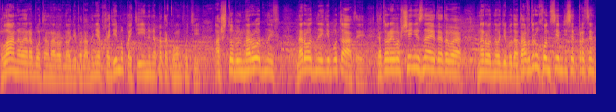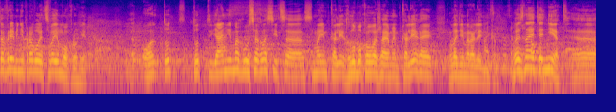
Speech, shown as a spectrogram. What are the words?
плановая работа народного депутата, необходимо пойти именно по такому пути. А чтобы народных, народные депутаты, которые вообще не знают этого народного депутата, а вдруг он 70% времени проводит в своем округе, он, тут, тут я не могу согласиться с моим коллег, глубоко уважаемым коллегой Владимиром Ленником. Вы знаете, нет, э,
